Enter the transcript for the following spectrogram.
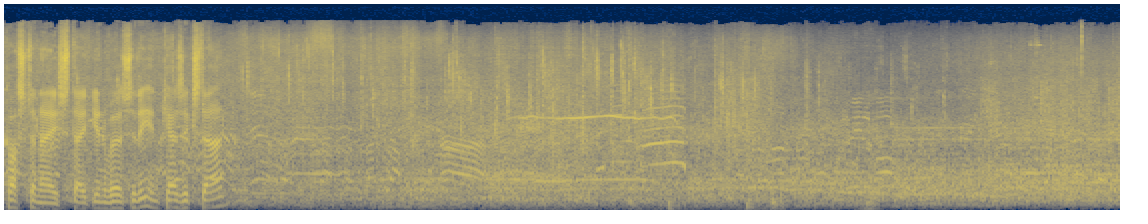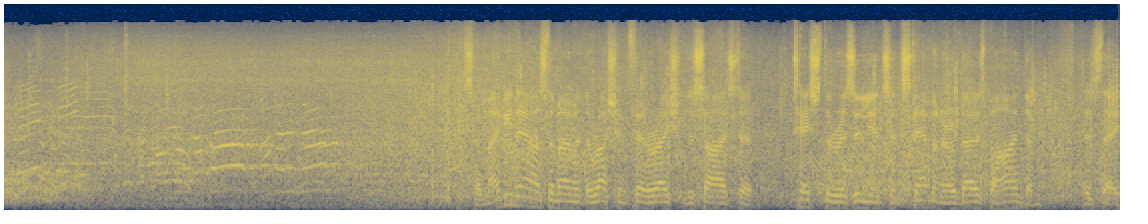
Kostanay State University in Kazakhstan. So maybe now is the moment the Russian Federation decides to test the resilience and stamina of those behind them as they,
